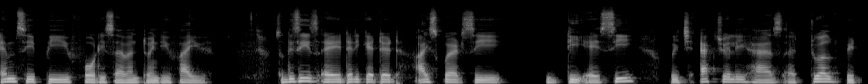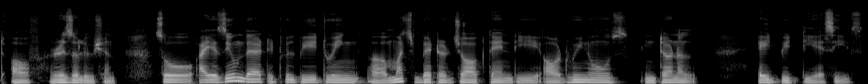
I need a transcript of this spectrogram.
MCP4725. So this is a dedicated I2C DAC which actually has a 12 bit of resolution. So I assume that it will be doing a much better job than the Arduino's internal 8 bit DACs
